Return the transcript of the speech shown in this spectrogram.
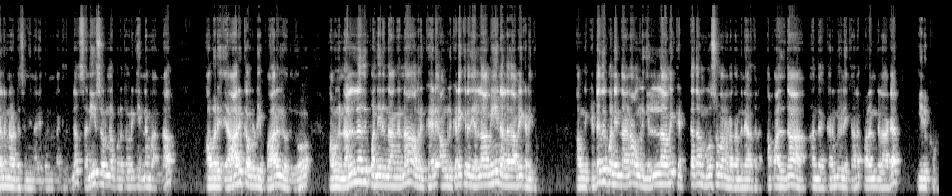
ஏழு நாட்டு சனி நிறைய பேர் நடக்குது அப்படின்னா சனீஸ்வரனை பொறுத்த வரைக்கும் என்ன மாதிரினா அவர் யாருக்கு அவருடைய பார்வை வருதோ அவங்க நல்லது பண்ணியிருந்தாங்கன்னா அவருக்கு கிடை அவங்களுக்கு கிடைக்கிறது எல்லாமே நல்லதாவே கிடைக்கும். அவங்க கெட்டது பண்ணியிருந்தாங்கன்னா அவங்களுக்கு எல்லாமே கெட்டதா மோசமா நடக்கும் அந்த நேரத்துல. அப்ப அதுதான் அந்த கர்ம வினைக்கான பலன்களாக இருக்கும்.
